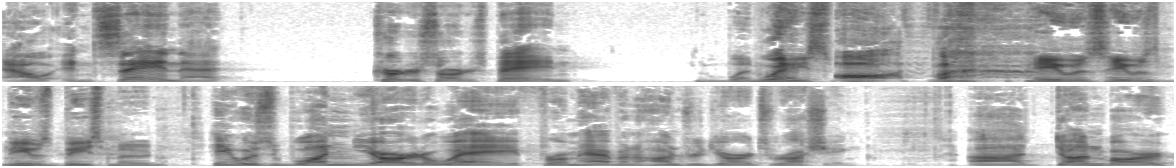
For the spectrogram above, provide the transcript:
Now, in saying that, Curtis Artis Payne Went went beast, off. he was he was he was beast mode. He was one yard away from having 100 yards rushing. Uh, Dunbar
